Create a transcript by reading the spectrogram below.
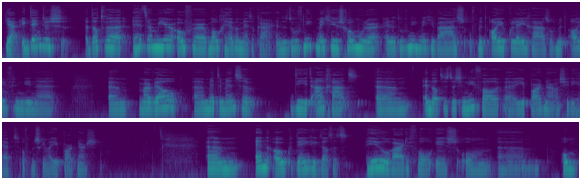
ja, ik denk dus dat we het er meer over mogen hebben met elkaar. En het hoeft niet met je schoonmoeder en het hoeft niet met je baas of met al je collega's of met al je vriendinnen. Um, maar wel uh, met de mensen die het aangaat. Um, en dat is dus in ieder geval uh, je partner als je die hebt, of misschien wel je partners. Um, en ook denk ik dat het heel waardevol is om, um, om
